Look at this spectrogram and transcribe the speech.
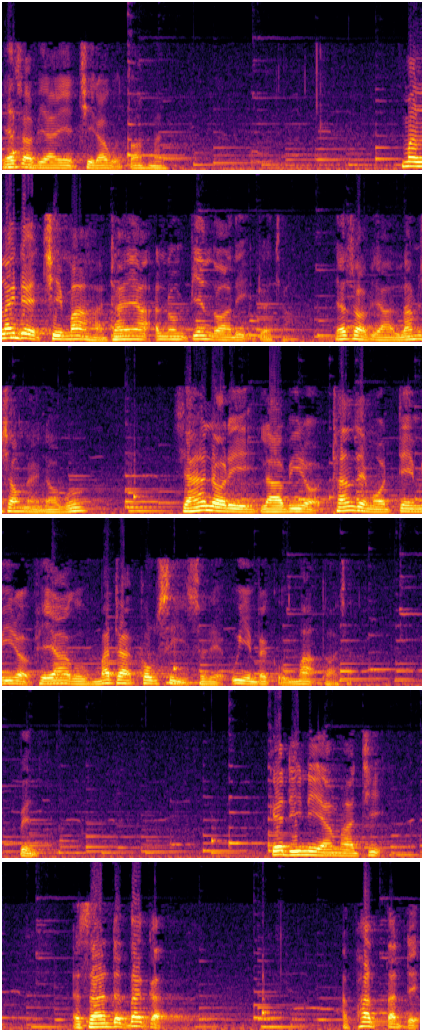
မြတ်စွာဘုရားရဲ့ခြေတော်ကိုသွားမှန် မှန်လိုက်တဲ့ခြေမဟာဒဏ်ရာအလွန်ပြင်းသွားသည့်အတွက်ကြောင့်မြတ်စွာဘုရားလမ်းမလျှောက်နိုင်တော့ဘူးရဟန်းတော်တွေလာပြီးတော့ထန်းစင်မော်တင်ပြီးတော့ဘုရားကိုမတ္တကုတ်စီဆိုတဲ့ဥယျာဉ်ဘက်ကိုမသွားကြပင်ကဲဒီနေရာမှာကြည့်အဇာတတတ်ကအဖတ်တတ်တဲ့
